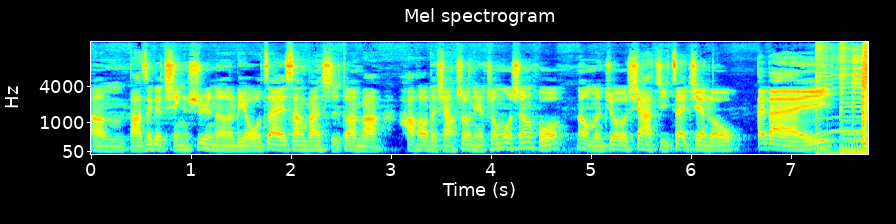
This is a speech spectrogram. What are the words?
嗯把这个情绪呢留在上班时段吧，好好的享受你的周末生活。那我们就下集再见喽，拜拜。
